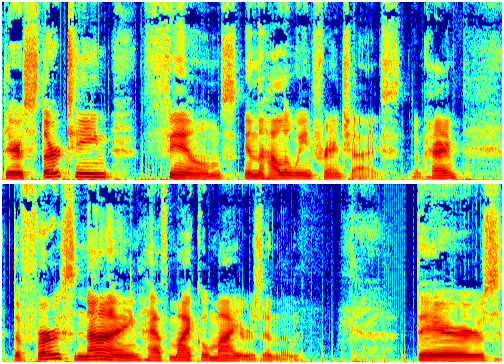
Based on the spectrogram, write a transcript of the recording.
There's 13 films in the Halloween franchise, okay? The first 9 have Michael Myers in them. There's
